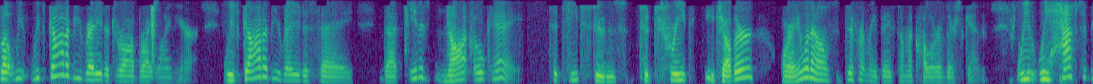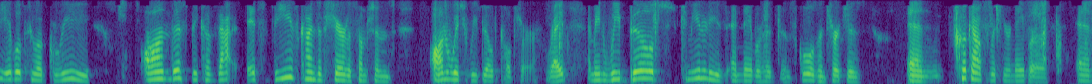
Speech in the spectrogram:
But we we've got to be ready to draw a bright line here. We've got to be ready to say that it is not okay to teach students to treat each other or anyone else differently based on the color of their skin. We we have to be able to agree on this because that it's these kinds of shared assumptions on which we build culture, right? I mean, we build communities and neighborhoods and schools and churches and cookouts with your neighbor and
